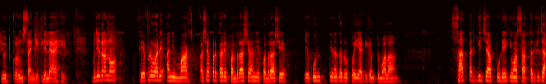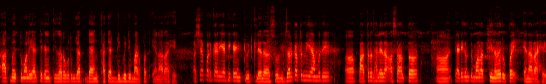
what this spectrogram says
ट्विट करून सांगितलेले आहे. म्हणजे मित्रांनो फेब्रुवारी आणि मार्च अशा प्रकारे पंधराशे आणि पंधराशे एकूण तीन हजार रुपये या ठिकाणी तुम्हाला सात तारखेच्या पुढे किंवा सात तारखेच्या आतमध्ये तुम्हाला या ठिकाणी तीन हजार रुपये तुमच्या बँक खात्यात डी बी डी मार्फत येणार आहेत. अशा प्रकारे या ठिकाणी ट्विट केलेलं असून जर का तुम्ही यामध्ये पात्र झालेला असाल तर या ठिकाणी तुम्हाला तीन हजार रुपये येणार आहेत.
